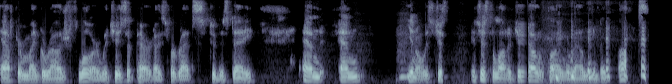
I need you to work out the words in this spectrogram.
after my garage floor, which is a paradise for rats to this day. And and you know, it's just it's just a lot of junk flying around in a big box.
